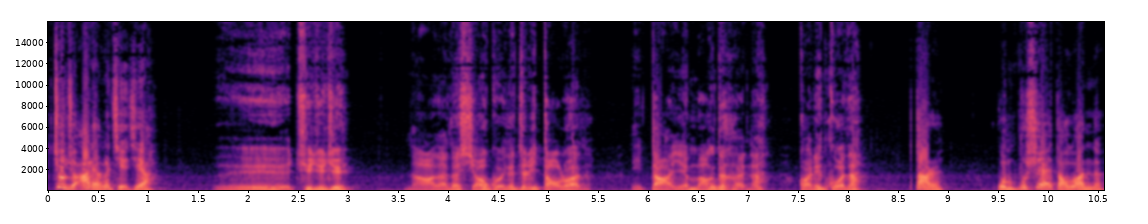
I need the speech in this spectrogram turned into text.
救救阿良的姐姐啊！哎，去去去！哪来的小鬼在这里捣乱呢？你大爷忙得很啊，快点滚啊！大人，我们不是来捣乱的，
